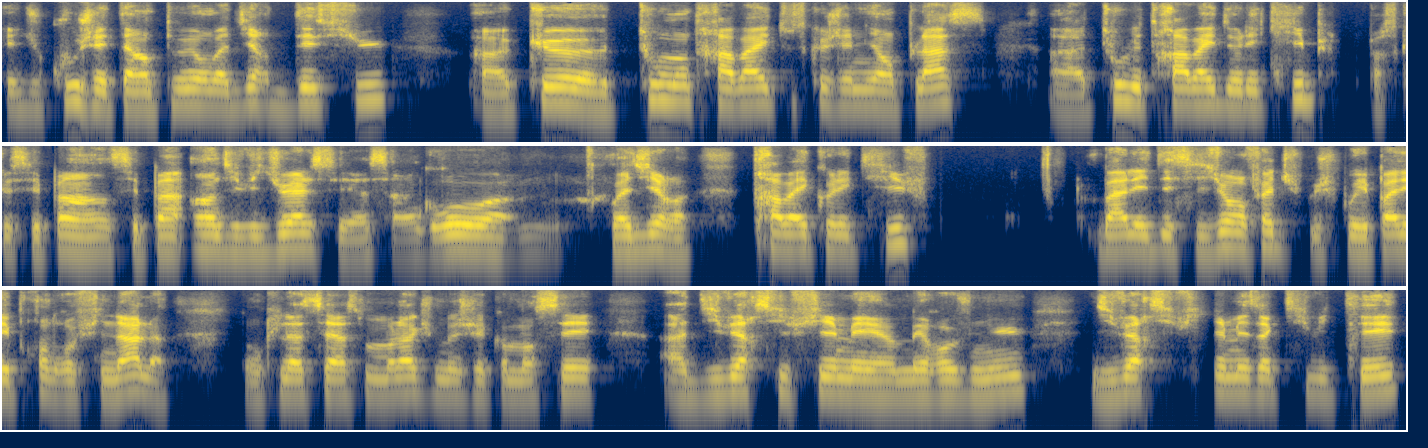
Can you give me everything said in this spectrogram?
et, du coup, j'étais un peu, on va dire, déçu que tout mon travail, tout ce que j'ai mis en place, tout le travail de l'équipe parce que c'est pas pas individuel, c'est un gros, euh, on va dire, travail collectif. Bah, les décisions, en fait, je ne pouvais pas les prendre au final. Donc là, c'est à ce moment-là que j'ai commencé à diversifier mes, mes, revenus, diversifier mes activités,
